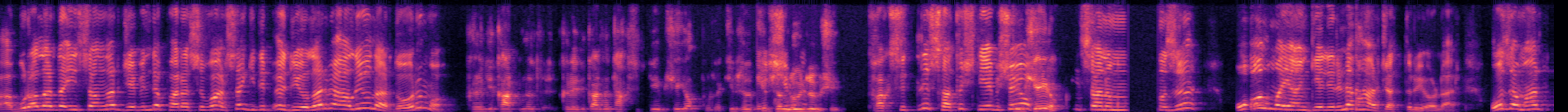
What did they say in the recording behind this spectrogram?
Buralarda insanlar cebinde parası varsa gidip ödüyorlar ve alıyorlar. Doğru mu? Kredi kartında kredi kartında taksit diye bir şey yok burada. Kimse kimsenin duyduğu bir şey. Taksitli satış diye bir şey bir yok. Şey yok. İnsanımızı olmayan gelirini harcattırıyorlar. O zaman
